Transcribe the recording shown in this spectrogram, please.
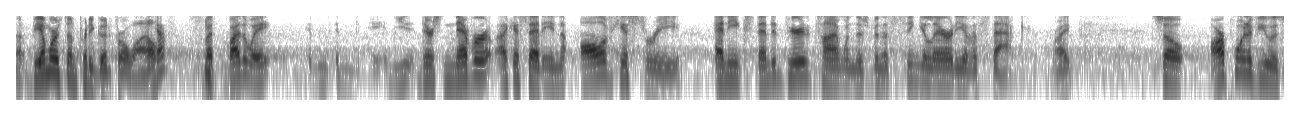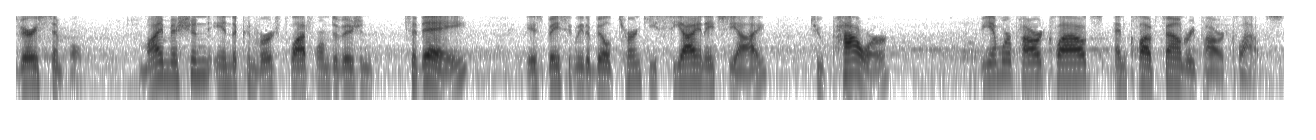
Uh, VMware's done pretty good for a while. Yeah, but by the way, there's never, like I said, in all of history, any extended period of time when there's been a singularity of a stack, right? So our point of view is very simple. My mission in the Converged Platform Division today is basically to build turnkey CI and HCI to power VMware powered clouds and Cloud Foundry powered clouds.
